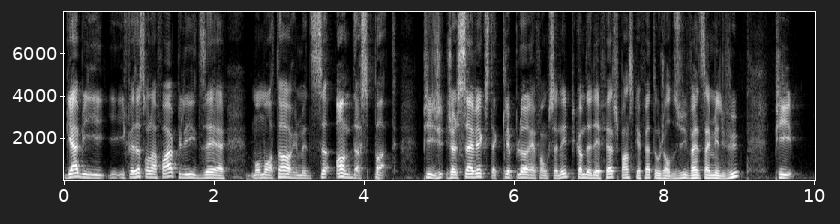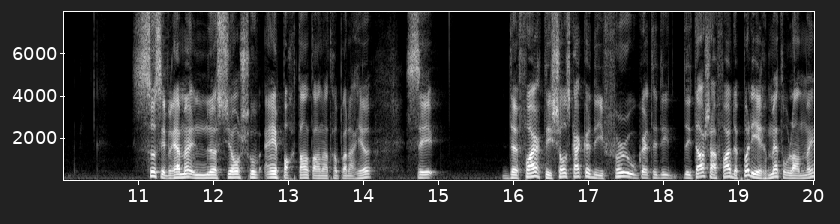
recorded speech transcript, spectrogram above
Gab, il, faisait son affaire, puis il disait Mon mentor, il me dit ça on the spot. Puis je, le savais que ce clip-là aurait fonctionné. Puis comme de défaite, je pense qu'il a fait aujourd'hui 25 000 vues. Puis ça, c'est vraiment une notion, je trouve, importante en entrepreneuriat. C'est de faire tes choses quand tu as des feux ou quand tu as des, tâches à faire, de pas les remettre au lendemain.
